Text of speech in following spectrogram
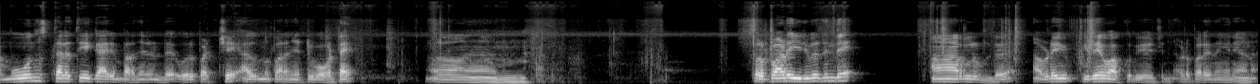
മൂന്ന് സ്ഥലത്ത് ഈ കാര്യം പറഞ്ഞിട്ടുണ്ട്. ഒരു പക്ഷേ അതൊന്ന് പറഞ്ഞിട്ട് പോകട്ടെ. പുറപ്പാട് ഇരുപതിന്റെ ആറിലുണ്ട്. അവിടെയും ഇതേ വാക്ക് ഉപയോഗിച്ചിട്ടുണ്ട്. അവിടെ പറയുന്നത് എങ്ങനെയാണ്?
